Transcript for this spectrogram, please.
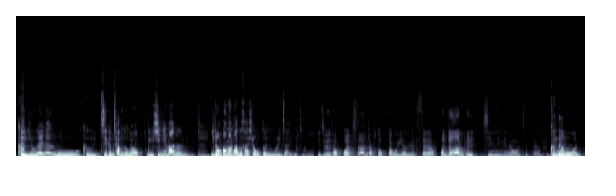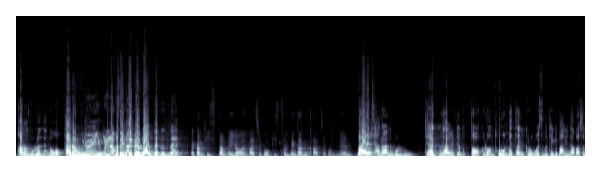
그 이후에는 뭐 그 지금 장동혁이 신임하는 이런 것만 봐도 사실 어떤 인물인지 알겠죠. 음, 이준석과 친한 적도 없다고 이야기를 했어요. 완전한 배신이네요, 어쨌든. 근데 뭐 바로 놀라는 거 다른 부류의 인물이라고 생각이 별로 안 되는데 약간 비슷한 배경을 가지고 비슷한 생각을 가지고 있는 말 잘하는 걸로 대학교 다닐 때부터 그런 토론 배틀 그런 거 있으면 되게 많이 나가서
